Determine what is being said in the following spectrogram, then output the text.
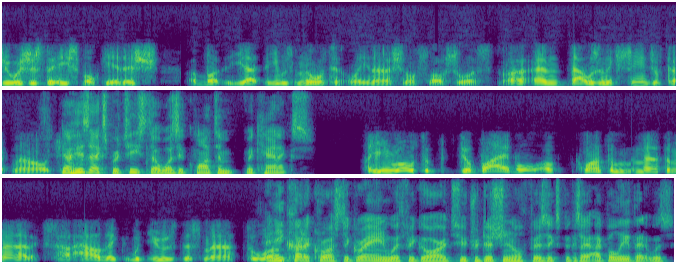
Jewish as the, he spoke Yiddish but yet he was militantly National Socialist, uh, and that was an exchange of technology. Now, his expertise, though, was it quantum mechanics? He wrote the, the Bible of quantum mathematics, how, how they would use this math to. Uh, and he cut across the grain with regard to traditional physics, because I, I believe that it was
